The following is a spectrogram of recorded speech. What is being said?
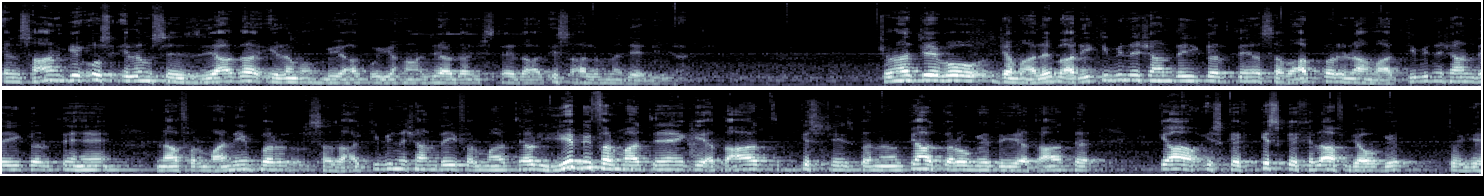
انسان کے اس علم سے زیادہ علم انبیاء کو یہاں زیادہ استعداد اس عالم میں دے دی جاتی۔ چنانچہ وہ جمال باری کی بھی نشاندہی کرتے ہیں، ثواب پر، انعامات کی بھی نشاندہی کرتے ہیں، نافرمانی پر، سزا کی بھی نشاندہی فرماتے ہیں اور یہ بھی فرماتے ہیں کہ اطاعت کس چیز کا نام کیا کرو گے تو یہ اطاعت ہے۔ کیا اس کے کس کے خلاف جاؤ گے تو یہ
